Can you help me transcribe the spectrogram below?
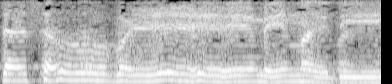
تصور میں مدینے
